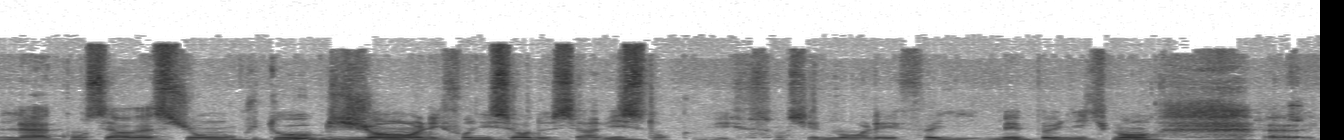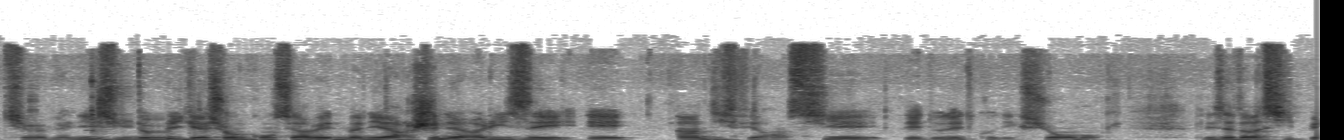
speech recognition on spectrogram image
la conservation, plutôt obligeant les fournisseurs de services, donc essentiellement les FAI, mais pas uniquement, euh, qui organisent une obligation de conserver de manière généralisée et indifférenciée les données de connexion, donc les adresses IP,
